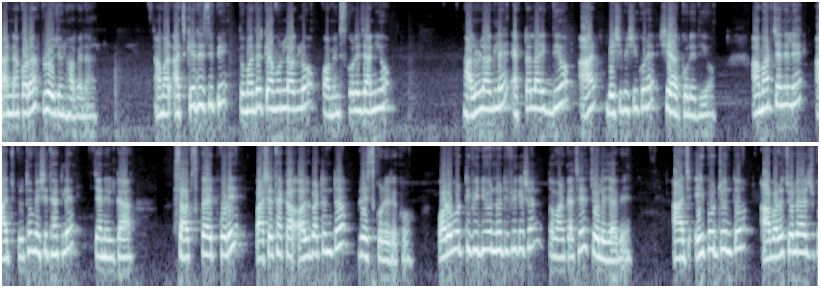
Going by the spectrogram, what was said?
রান্না করার প্রয়োজন হবে না। আমার আজকের রেসিপি তোমাদের কেমন লাগল কমেন্টস করে জানিও। ভালো লাগলে একটা লাইক দিও আর বেশি বেশি করে শেয়ার করে দিও। আমার চ্যানেলে আজ প্রথম এসে থাকলে চ্যানেলটা সাবস্ক্রাইব করে পাশে থাকা অল বাটনটা প্রেস করে রেখো। পরবর্তী ভিডিওর নোটিফিকেশন তোমার কাছে চলে যাবে। আজ এই পর্যন্ত আবারও চলে আসব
